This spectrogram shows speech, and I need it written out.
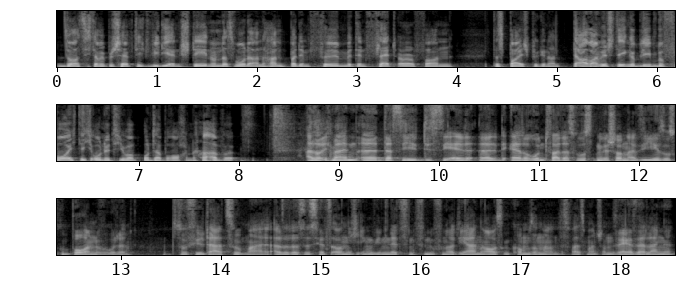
du hast dich damit beschäftigt, wie die entstehen und das wurde anhand bei dem Film mit den Flat Earthern das Beispiel genannt. Da waren wir stehen geblieben, bevor ich dich unnötig unterbrochen habe. Also ich meine, äh, dass, die, dass die, Erde, äh, die Erde rund war, das wussten wir schon, als Jesus geboren wurde. So viel dazu mal. Also das ist jetzt auch nicht irgendwie in den letzten 500 Jahren rausgekommen, sondern das weiß man schon sehr, sehr lange.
